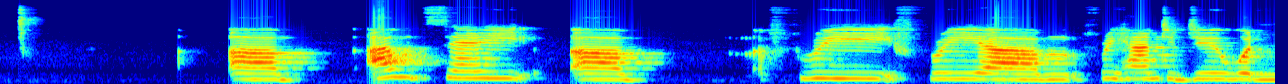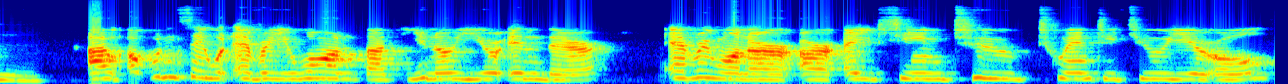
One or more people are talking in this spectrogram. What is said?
uh, I would say uh, free free um, free hand to do what mm. I, I, wouldn't say whatever you want, but you know you're in there. Everyone are, are 18 to 22 year old,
